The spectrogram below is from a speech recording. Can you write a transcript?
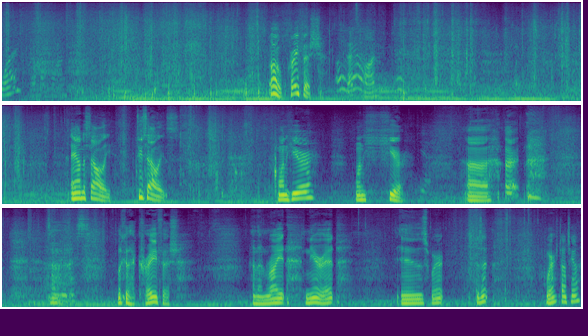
Phil's got one. Oh, crayfish. Oh That's yeah. fun. And a Sally. Two Sallys. One here, one here. Yeah. Uh, all right. It's under this. Look at that crayfish. And then right near it is where is it? Where, Tatiana?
